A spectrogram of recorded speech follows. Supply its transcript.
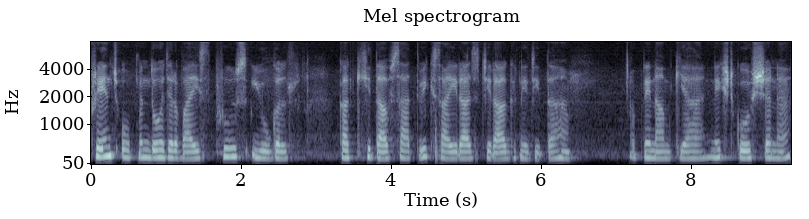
फ्रेंच ओपन 2022 फ्रूस यूगल का खिताब सात्विक साईराज चिराग ने जीता है। अपने नाम किया है। नेक्स्ट क्वेश्चन है।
